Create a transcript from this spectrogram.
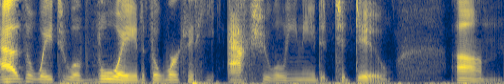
as a way to avoid the work that he actually needed to do. Um,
